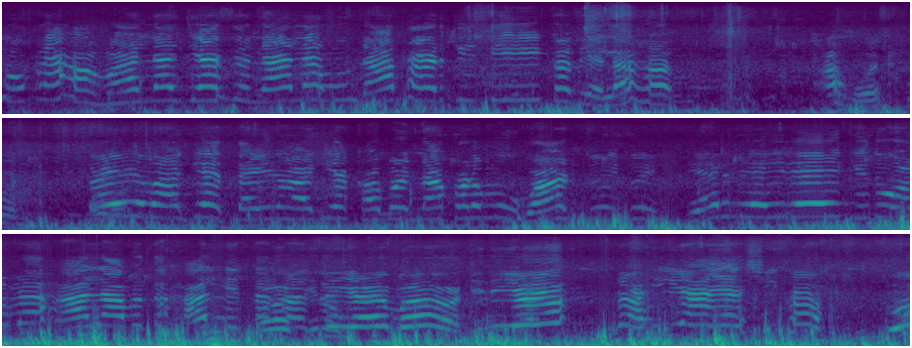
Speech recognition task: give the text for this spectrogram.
છોકરા હવાના જશે. ના, ના, હું ના પાડતી તી કે વહેલા હ- આ હોશ પડી. ત્રણ વાગ્યા, ત્રણ વાગ્યા, ખબર ના પડે. હું વાટ જોઈ જોઈ ઘેર બેહી રહી. કીધું હમણાં હાલ આવે તો હાલ હેતરમાં જાઉં. નહીં આયા, શીખો. જો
